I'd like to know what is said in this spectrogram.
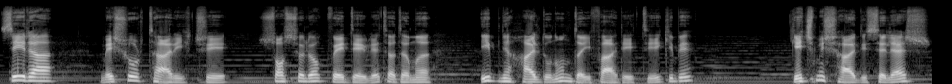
Zira meşhur tarihçi, sosyolog ve devlet adamı İbni Haldun'un da ifade ettiği gibi, geçmiş hadiseler,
